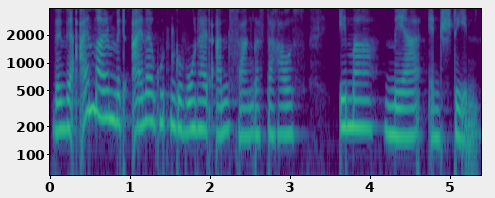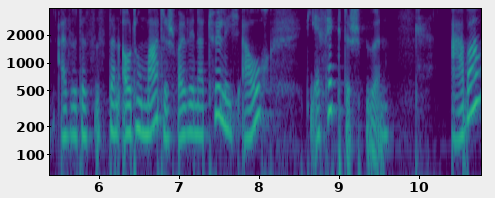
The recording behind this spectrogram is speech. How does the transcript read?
wenn wir einmal mit einer guten Gewohnheit anfangen, dass daraus immer mehr entstehen. Also das ist dann automatisch, weil wir natürlich auch die Effekte spüren. Aber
